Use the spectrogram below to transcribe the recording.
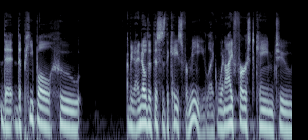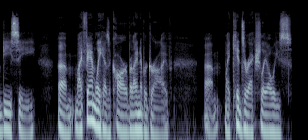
the the people who, I mean, I know that this is the case for me. Like when I first came to DC, um, my family has a car, but I never drive. Um, my kids are actually always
